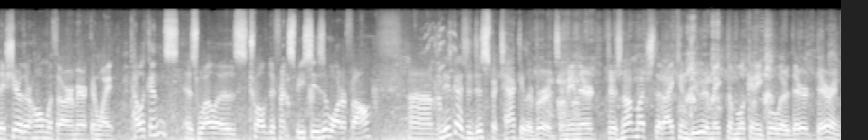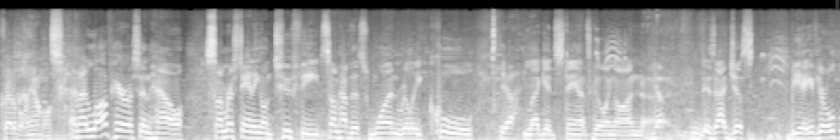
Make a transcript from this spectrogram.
they share their home with our American white pelicans, as well as 12 different species of waterfowl. Um, and these guys are just spectacular birds. I mean, they're- there's not much that I can do to make them look any cooler. They're, they're incredible animals. And I love Harrison how some are standing on two feet, some have this one really cool Yeah. legged stance going on. Uh, is that just behavioral?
